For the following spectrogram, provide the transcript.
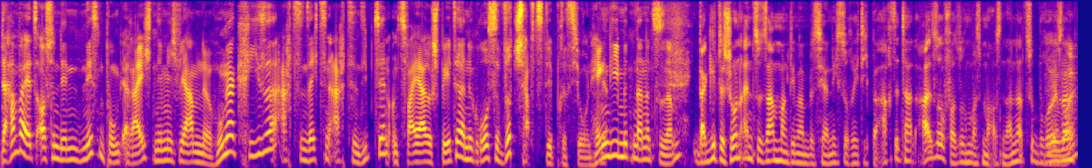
Da haben wir jetzt auch schon den nächsten Punkt erreicht, nämlich wir haben eine Hungerkrise 1816, 1817 und zwei Jahre später eine große Wirtschaftsdepression. Hängen ja. die miteinander zusammen? Da gibt es schon einen Zusammenhang, den man bisher nicht so richtig beachtet hat. Also versuchen wir es mal auseinander zu bröseln. Jawohl.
